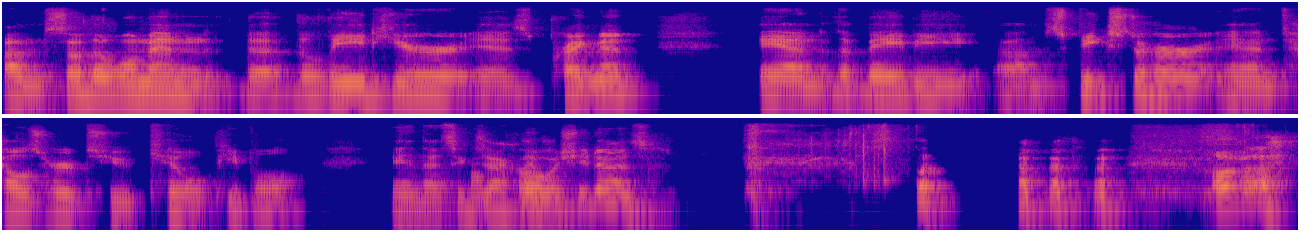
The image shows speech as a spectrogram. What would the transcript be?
Um, so the woman, the, the lead here is pregnant, and the baby um, speaks to her and tells her to kill people. And that's exactly oh, cool. what she does. I've,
